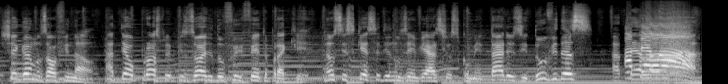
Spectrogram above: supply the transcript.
Chegamos ao final. Até o próximo episódio do Fui Feito Pra Quê. Não se esqueça de nos enviar seus comentários e dúvidas. Até, Até lá!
